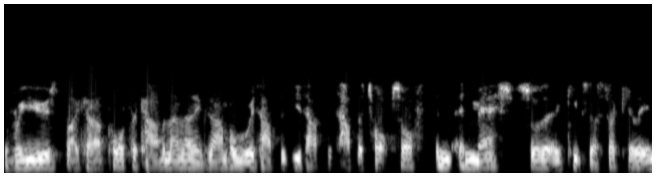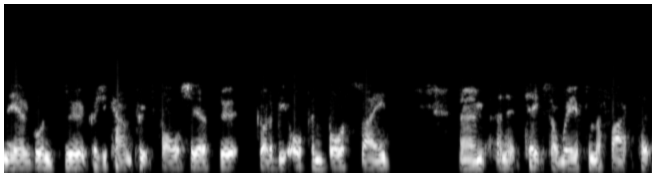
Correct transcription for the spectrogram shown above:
if we used like a Portakabin as an example, we'd have to you'd have to have the tops off in, in mesh so that it keeps the circulating air going through it because you can't put false air through it. Got to be open both sides, um, and it takes away from the fact that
